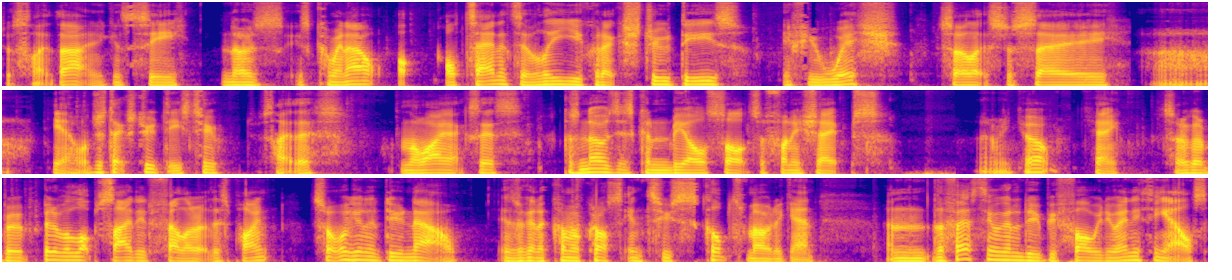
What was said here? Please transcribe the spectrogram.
just like that. And you can see nose is coming out. Alternatively, you could extrude these if you wish. So let's just say, uh, yeah, we'll just extrude these two, just like this, on the y-axis. Because noses can be all sorts of funny shapes. There we go. Okay, so we've got a bit, of a lopsided fella at this point. So what we're going to do now is we're going to come across into sculpt mode again. And the first thing we're going to do before we do anything else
